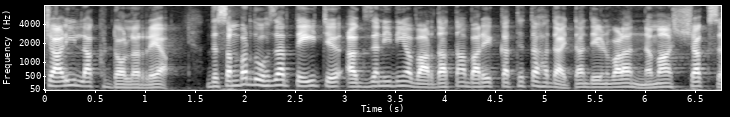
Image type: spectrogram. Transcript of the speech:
40 ਲੱਖ ਡਾਲਰ ਰਿਹਾ। ਦਸੰਬਰ 2023 ਚ ਅਗਜ਼ਨੀ ਦੀਆਂ ਵਾਰਦਾਤਾਂ ਬਾਰੇ ਕਥਿਤ ਹਦਾਇਤਾਂ ਦੇਣ ਵਾਲਾ ਨਵਾਂ ਸ਼ਖਸ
